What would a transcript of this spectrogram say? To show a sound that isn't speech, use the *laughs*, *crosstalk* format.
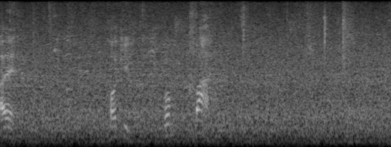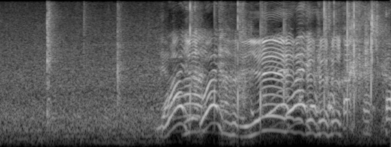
Allez. Tranquille. Boum. Bah. Ouais, ouais. Yeah. Ouais. *laughs* *laughs*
